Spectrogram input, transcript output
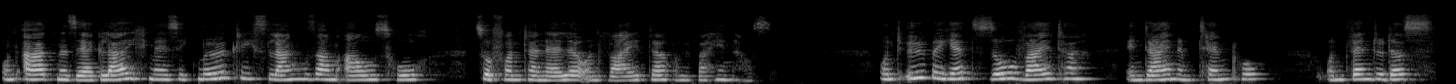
und atme sehr gleichmäßig, möglichst langsam aus, hoch zur Fontanelle und weit darüber hinaus und übe jetzt so weiter in deinem Tempo. Und wenn du das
